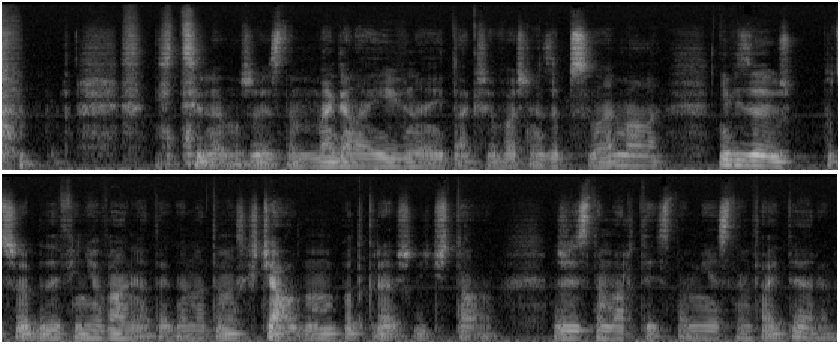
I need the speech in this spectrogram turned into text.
I tyle, może jestem mega naiwny i tak się właśnie zepsułem, ale nie widzę już potrzeby definiowania tego. Natomiast chciałbym podkreślić to, że jestem artystą i jestem fighterem.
